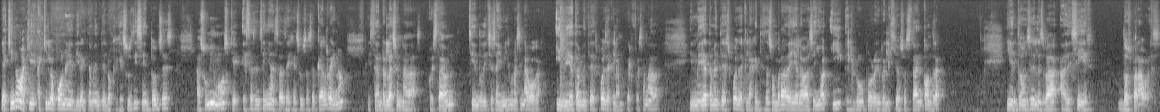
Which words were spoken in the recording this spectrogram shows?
Y aquí no, aquí, aquí lo pone directamente lo que Jesús dice. Entonces, asumimos que estas enseñanzas de Jesús acerca del reino están relacionadas o están siendo dichas ahí mismo en la sinagoga, inmediatamente después de que la mujer fue sanada, inmediatamente después de que la gente está asombrada y alaba al Señor y el grupo religioso está en contra. Y entonces les va a decir dos parábolas.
